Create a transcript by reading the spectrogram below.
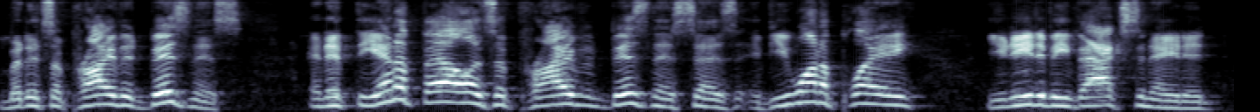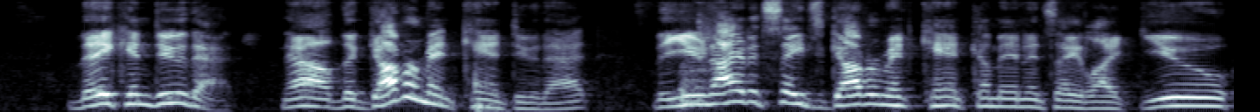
but it's a private business. And if the NFL is a private business says if you want to play, you need to be vaccinated, they can do that. Now, the government can't do that. The United States government can't come in and say like you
